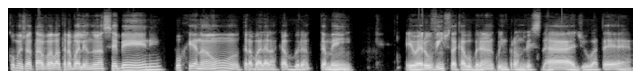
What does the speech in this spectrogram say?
como eu já estava lá trabalhando na CBN, por que não trabalhar na Cabo Branco também? Eu era ouvinte da Cabo Branco, indo para a universidade, ou até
